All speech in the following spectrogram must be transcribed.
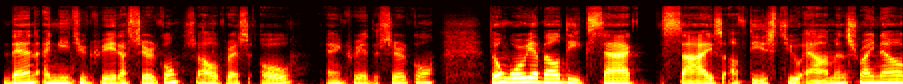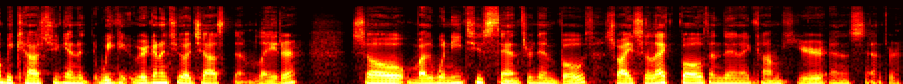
Then I need to create a circle. So I'll press O and create the circle. Don't worry about the exact size of these two elements right now because you're gonna we we're gonna to adjust them later. So, but we need to center them both. So I select both and then I come here and center.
